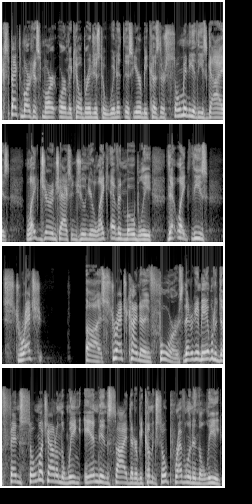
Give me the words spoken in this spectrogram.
expect Marcus Smart or Mikal Bridges to win it this year because there's so many of these guys like Jaren Jackson Jr., like Evan Mobley, that like these stretch uh, stretch kind of fours that are going to be able to defend so much out on the wing and inside that are becoming so prevalent in the league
